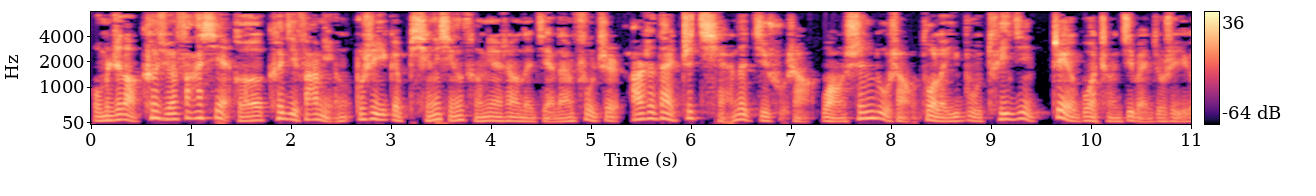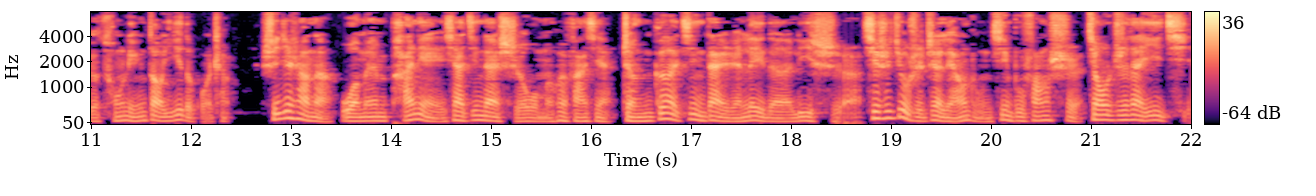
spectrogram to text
我们知道，科学发现和科技发明不是一个平行层面上的简单复制，而是在之前的基础上往深度上做了一步推进。这个过程基本就是一个从零到一的过程。实际上呢，我们盘点一下近代史，我们会发现，整个近代人类的历史其实就是这两种进步方式交织在一起，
